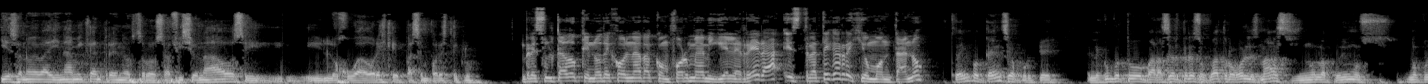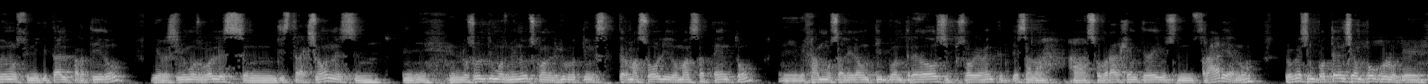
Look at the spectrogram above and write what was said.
y esa nueva dinámica entre nuestros aficionados y, y los jugadores que pasen por este club. Resultado que no dejó nada conforme a Miguel Herrera, estratega regiomontano. Está en potencia porque el equipo tuvo para hacer tres o cuatro goles más y no la pudimos, no pudimos finiquitar el partido y recibimos goles en distracciones en, en, los últimos minutos cuando el equipo tiene que ser más sólido, más atento. Eh, dejamos salir a un tipo entre dos y pues obviamente empiezan a, a, sobrar gente de ellos en nuestra área, ¿no? Creo que es impotencia un poco lo que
